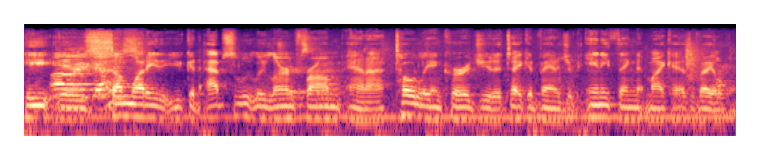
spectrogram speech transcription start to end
He is somebody that you can absolutely learn from, and I totally encourage you to take advantage of anything that Mike has available.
